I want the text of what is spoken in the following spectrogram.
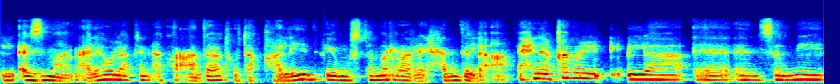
الأزمان عليها ولكن أكو عادات وتقاليد هي مستمرة مستمرة لحد الآن. إحنا قبل لا آه، نسميه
